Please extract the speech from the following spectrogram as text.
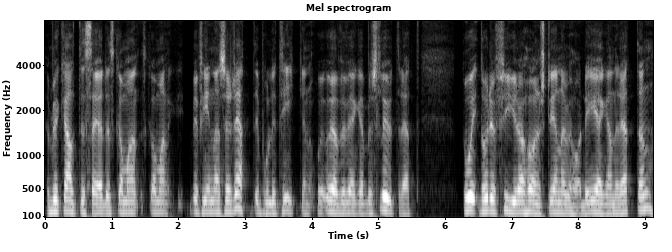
Jag brukar alltid säga det, ska man, ska man befinna sig rätt i politiken och överväga beslut rätt, då, då är det fyra hörnstenar vi har. Det är äganderätten,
